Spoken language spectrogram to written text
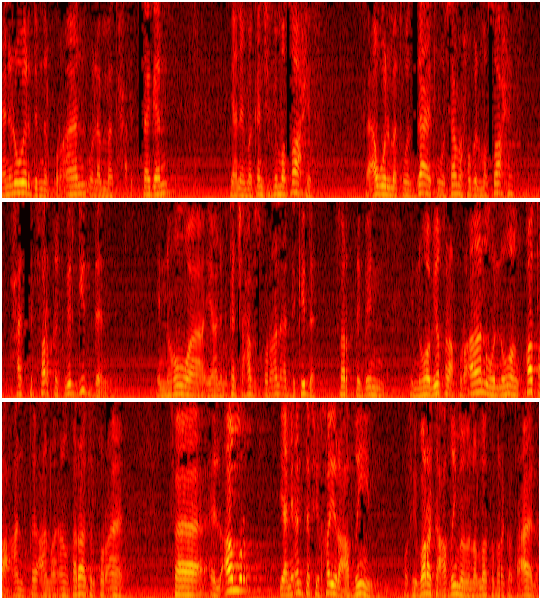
يعني له ورد من القرآن ولما اتسجن يعني ما كانش في مصاحف. فأول ما توزعت وسمحوا بالمصاحف حس بفرق كبير جدا. إن هو يعني ما كانش حافظ قرآن قد كده. فرق بين إن هو بيقرأ قرآن وإن هو انقطع عن عن قراءة القرآن. فالأمر يعني أنت في خير عظيم وفي بركة عظيمة من الله تبارك وتعالى.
